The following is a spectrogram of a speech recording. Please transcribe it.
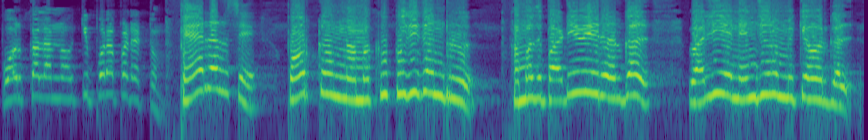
போர்க்களம் நோக்கி புறப்படட்டும். பேரரசே போர்க்கம் நமக்கு புதிதன்று. நமது படை வீரர்கள் வலிய நெஞ்சுரம் மிக்கவர்கள்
